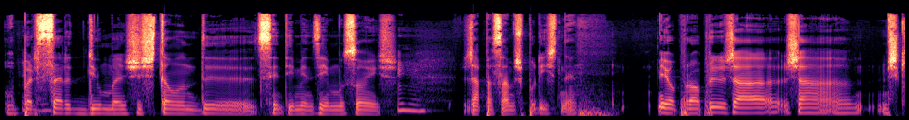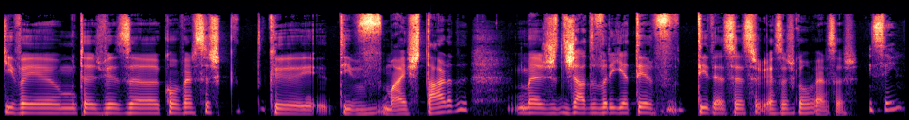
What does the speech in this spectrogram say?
o parceiro de uma gestão de, de sentimentos e emoções. Já passámos por isto, né? Eu próprio já, já, me esquivei muitas vezes a conversas que, que tive mais tarde, mas já deveria ter tido essas, essas conversas. Sim,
